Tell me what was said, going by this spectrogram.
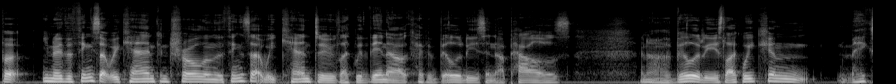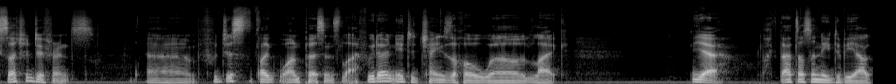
But you know the things that we can control and the things that we can do, like within our capabilities and our powers and our abilities, like we can make such a difference uh, for just like one person's life. We don't need to change the whole world. Like, yeah, like that doesn't need to be our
